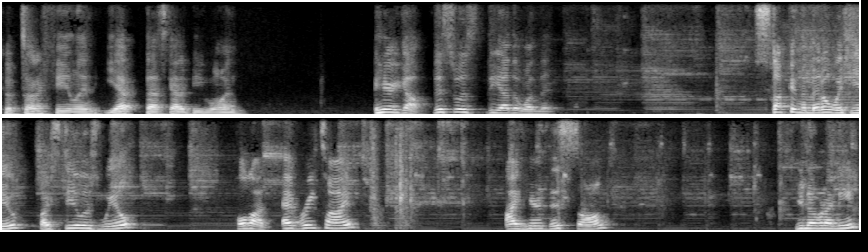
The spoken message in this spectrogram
Cooked on a feeling. Yep, that's got to be one. Here you go. This was the other one that Stuck in the Middle with You by Stealers Wheel. Hold on. Every time I hear this song, you know what I mean?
